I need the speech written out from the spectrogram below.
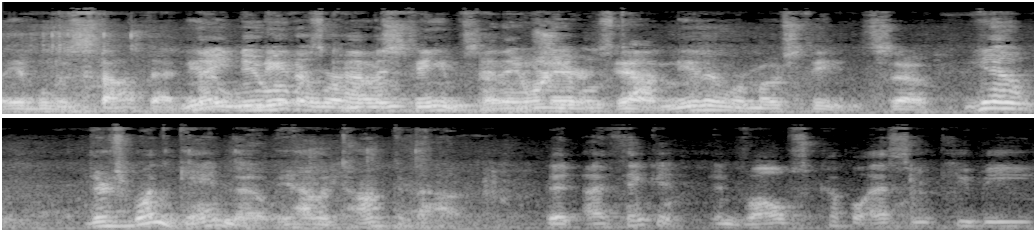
able to stop that. Neither, They knew what neither was were coming, most teams, and they weren't sure. able to stop it. neither were most teams. So You know, there's one game though we haven't talked about that I think it involves a couple SMQB.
